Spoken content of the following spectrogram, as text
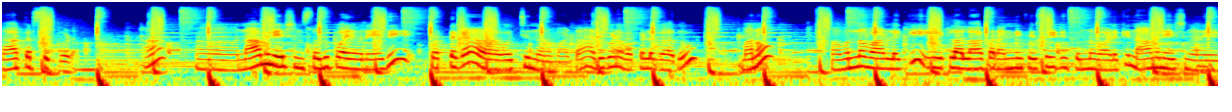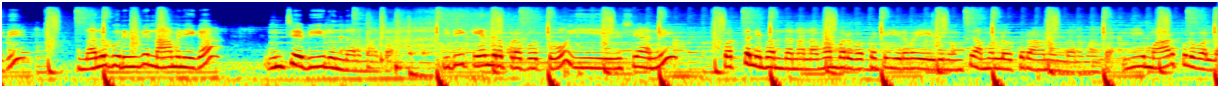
లాకర్స్కి కూడా. నామినేషన్ సదుపాయం అనేది కొత్తగా వచ్చిందనమాట. అది కూడా ఒకళ్ళు కాదు మనం ఉన్న వాళ్ళకి ఇట్లా లాకర్ అన్ని ఫెసిలిటీస్ ఉన్న వాళ్ళకి నామినేషన్ అనేది నలుగురికి నామినీగా ఉంచే వీలుందనమాట. ఇది కేంద్ర ప్రభుత్వం ఈ విషయాన్ని కొత్త నిబంధన నవంబర్ ఒకటి ఇరవై ఐదు నుంచి అమల్లోకి రానుందనమాట. ఈ మార్పుల వల్ల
